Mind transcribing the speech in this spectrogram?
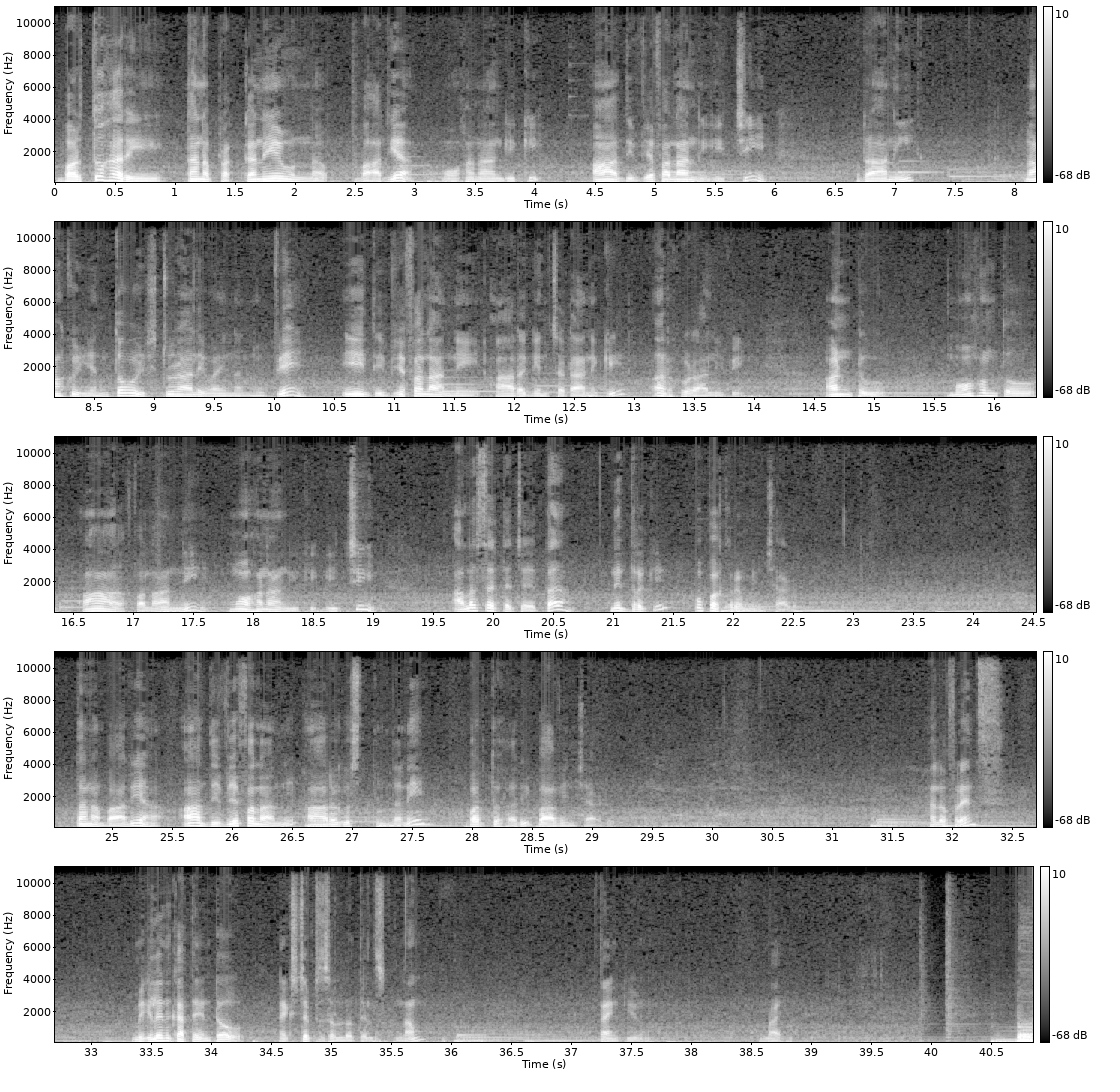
భర్తుహరి తన ప్రక్కనే ఉన్న భార్య మోహనాంగికి ఆ దివ్యఫలాన్ని ఇచ్చి రాణి నాకు ఎంతో ఇష్టురాలివైన నువ్వే ఈ దివ్యఫలాన్ని ఆరగించటానికి అర్హురాలివి. అంటూ మోహంతో ఆ ఫలాన్ని మోహనాంగికి ఇచ్చి అలసట చేత నిద్రకి ఉపక్రమించాడు. తన భార్య ఆ దివ్యఫలాన్ని ఆరగిస్తుందని భర్తుహరి భావించాడు. హలో ఫ్రెండ్స్ మిగిలిన కథ ఏంటో నెక్స్ట్ ఎపిసోడ్లో తెలుసుకుందాం. Thank you. Bye. Thank you.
